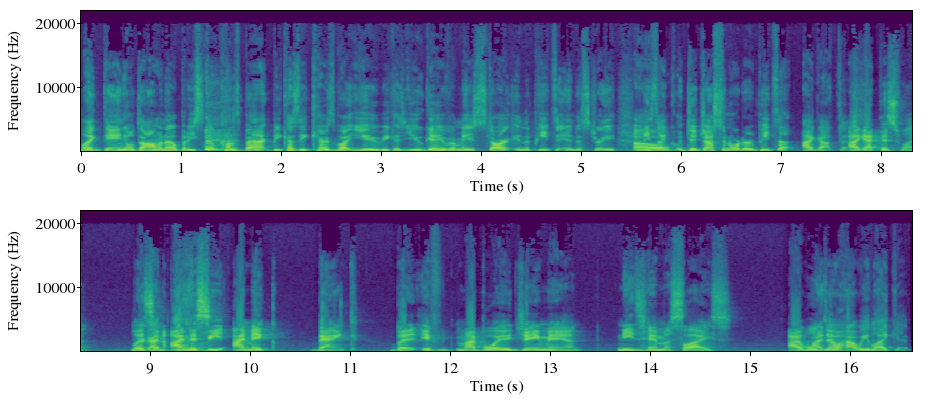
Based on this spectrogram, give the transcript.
like Daniel Domino, but he still comes back because he cares about you because you gave him his start in the pizza industry. And he's Oh. like, "Did Justin order a pizza? I got this." I got this one. Listen, I'm the. C. I make bank, but if my boy J Man needs him a slice, I will. I do know it. how we like it.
